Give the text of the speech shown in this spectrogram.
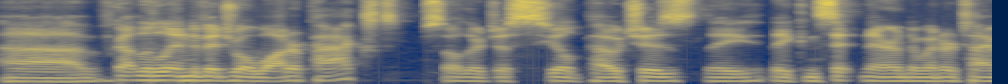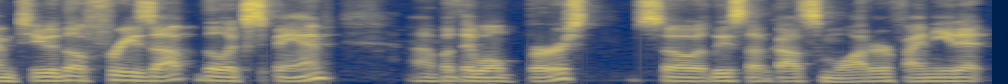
Uh, we've got little individual water packs, so they're just sealed pouches. They they can sit in there in the wintertime too. They'll freeze up, they'll expand, uh, but they won't burst. So at least I've got some water if I need it.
